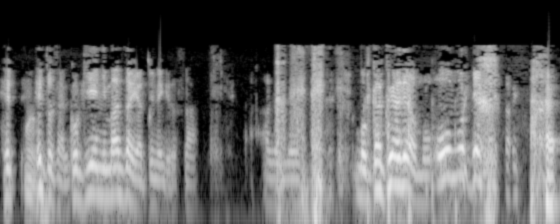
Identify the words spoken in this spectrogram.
ヘうんッヘッドさんご機嫌に漫才やってんねんけどさ、あのね、もう楽屋ではもう大盛り上がりだ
